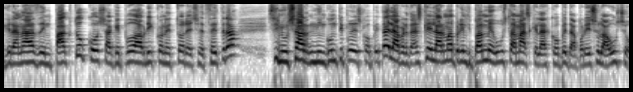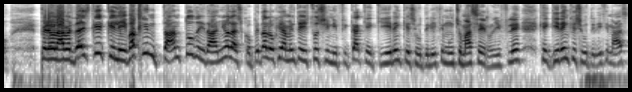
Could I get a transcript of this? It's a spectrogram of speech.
granadas de impacto Cosa que puedo abrir conectores etcétera Sin usar ningún tipo de escopeta. Y la verdad es que el arma principal me gusta más que la escopeta Por eso la uso. Pero la verdad es que que le bajen tanto de daño a la escopeta lógicamente esto significa que quieren que se utilice mucho más el rifle, que quieren que se utilice más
